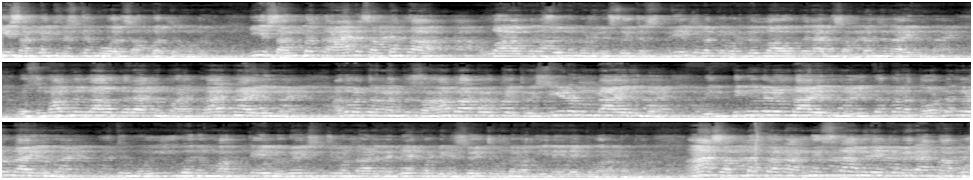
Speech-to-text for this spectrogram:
ഈ സംഘത്തിൽ ഇഷ്ടംപോലെ സമ്പത്തുണ്ട് ഈ സമ്പത്ത് ആരെ സമ്പത്താ? അള്ളാഹു റസൂലിനെ കൊണ്ട് വിശ്വസിച്ച സ്ത്രീകളൊക്കെ റളിയല്ലാഹുതലാൻ സമ്പന്നനായിരുന്നു ഉസ്മാൻ റളിയല്ലാഹുതലാൻ പണക്കാരനായിരുന്നു. അതുപോലെ തന്നെ മറ്റു സഹാബാക്കൾക്ക് കൃഷിയിടം ഉണ്ടായിരുന്നു ബിൽഡിങ്ങുകൾ ഉണ്ടായിരുന്നു ഇത്തപ്പന തോട്ടങ്ങൾ ഉണ്ടായിരുന്നു ഇത് മുഴുവനും മക്കയിൽ ഉപേക്ഷിച്ചുകൊണ്ടാണ് നബിയെ കൊണ്ട് വിശ്വസിച്ചുകൊണ്ട് മദീനയിലേക്ക് പുറപ്പെട്ടത്. ആ സമ്പത്താണ് അന്ന് ഇസ്ലാമിലേക്ക് വരാത്ത അബൂ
